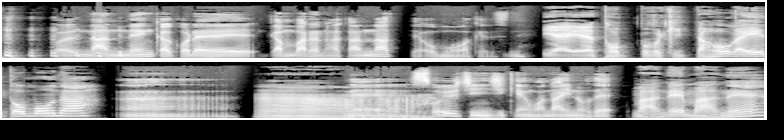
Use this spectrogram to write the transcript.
何年かこれ頑張らなあかんなって思うわけですね。いやいや、とっとと切った方がええと思うな。あうん。ーねえそういう人事件はないので、まあね、まあね。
